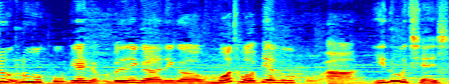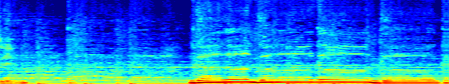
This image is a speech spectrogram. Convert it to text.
路路虎变什么？不是那个那个摩托变路虎啊！一路前行。哒哒哒哒哒哒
